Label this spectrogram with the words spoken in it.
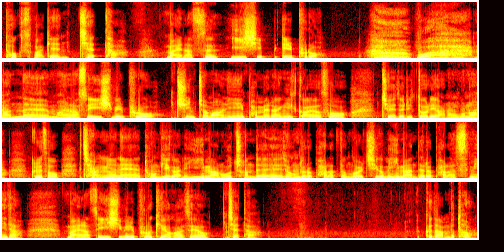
폭스바겐 제타, 마이너스 21%. 와, 맞네. 마이너스 21%. 진짜 많이 판매량이 까여서 쟤들이 떨이 하는구나. 그래서 작년에 동기간에 2만 5천 대 정도를 팔았던 걸 지금 2만 대를 팔았습니다. 마이너스 21% 기억하세요? 제타. 그 다음부터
